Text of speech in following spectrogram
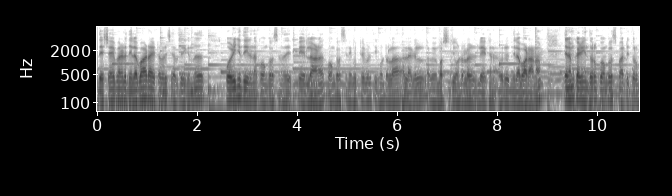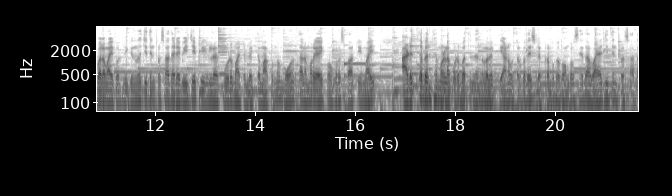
ദേശാഭിമാനിയുടെ നിലപാടായിട്ട് അവർ ചേർത്തിരിക്കുന്നത് കൊഴിഞ്ഞു തീരുന്ന കോൺഗ്രസ് എന്ന പേരിലാണ് കോൺഗ്രസിനെ കുറ്റപ്പെടുത്തിക്കൊണ്ടുള്ള അല്ലെങ്കിൽ വിമർശിച്ചുകൊണ്ടുള്ള ഒരു ലേഖന ഒരു നിലപാടാണ്. ദിനം കഴിയുന്തോറും കോൺഗ്രസ് പാർട്ടി ദുർബലമായിക്കൊണ്ടിരിക്കുന്നത് ജിതിൻ പ്രസാദയുടെ ബി ജെ പിയിലെ കൂടുമാറ്റം വ്യക്തമാക്കുന്നു. മൂന്ന് തലമുറയായി കോൺഗ്രസ് പാർട്ടിയുമായി അടുത്ത ബന്ധമുള്ള കുടുംബത്തിൽ നിന്നുള്ള വ്യക്തിയാണ് ഉത്തർപ്രദേശിലെ പ്രമുഖ കോൺഗ്രസ് നേതാവായ ജിതിൻ പ്രസാദ.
